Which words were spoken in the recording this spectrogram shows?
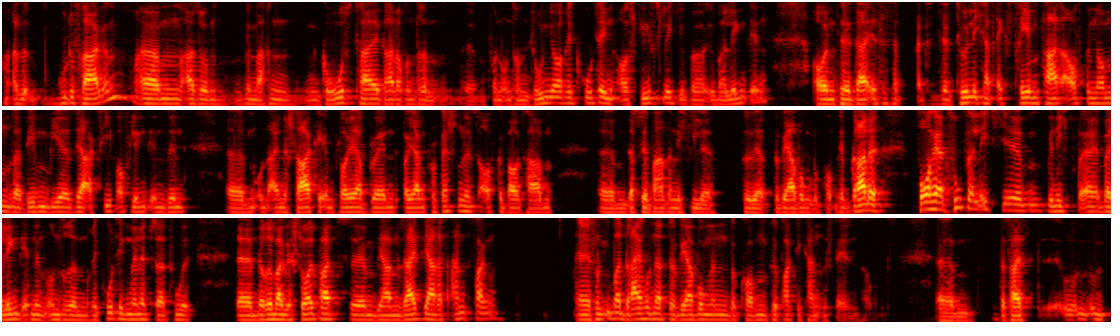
Also gute Frage. Ähm, also wir machen einen Großteil gerade auf unserem, ähm, von unserem Junior-Recruiting ausschließlich über, über LinkedIn. Und äh, da ist es natürlich hat es extrem Fahrt aufgenommen, seitdem wir sehr aktiv auf LinkedIn sind und eine starke Employer-Brand bei Young Professionals aufgebaut haben, dass wir wahnsinnig viele Bewerbungen bekommen. Ich habe gerade vorher zufällig bin ich bei, LinkedIn in unserem Recruiting Manager Tool äh, darüber gestolpert. wir haben seit Jahresanfang äh, schon über 300 Bewerbungen bekommen für Praktikantenstellen bei uns. Ähm, das heißt,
